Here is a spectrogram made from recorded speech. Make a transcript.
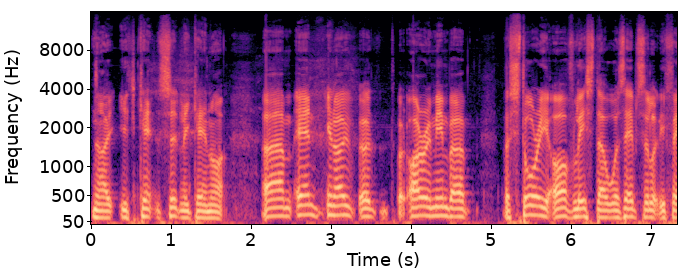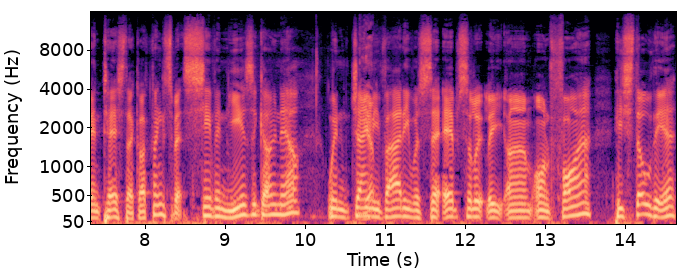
No, you can, certainly cannot. Um, and you know, uh, I remember the story of Leicester was absolutely fantastic. I think it's about seven years ago now when Jamie yep. Vardy was absolutely um, on fire. He's still there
